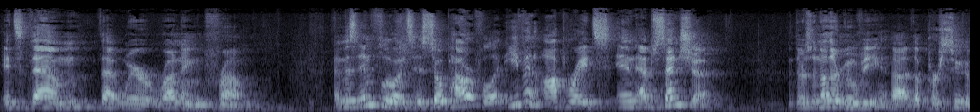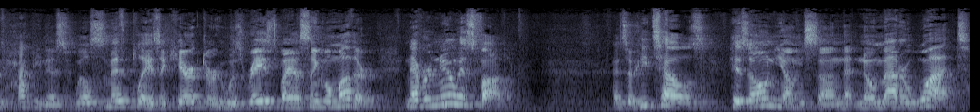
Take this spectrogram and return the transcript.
it's them that we're running from. And this influence is so powerful, it even operates in absentia. There's another movie, uh, The Pursuit of Happyness. Will Smith plays a character who was raised by a single mother, never knew his father. And so he tells his own young son that no matter what,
